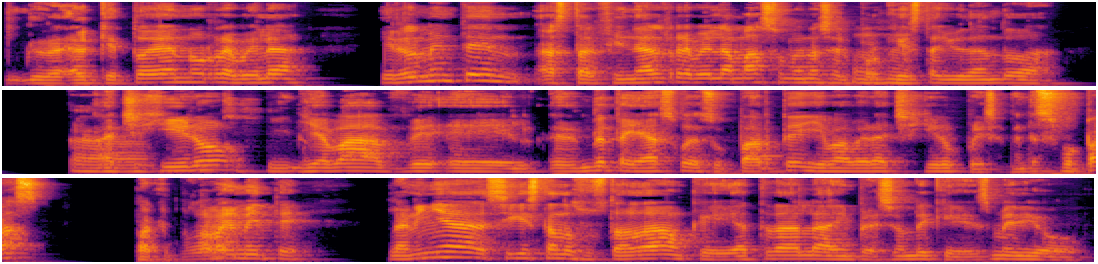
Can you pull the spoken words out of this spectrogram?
el que todavía no revela, y realmente en- hasta el final revela más o menos el por qué está ayudando a, Ah, a Chihiro, Chihiro. lleva a ve- el- un detallazo de su parte, lleva a ver a Chihiro precisamente a sus papás. Porque pues, obviamente la niña sigue estando asustada, aunque ya te da la impresión de que es medio...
